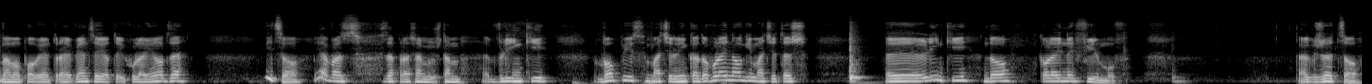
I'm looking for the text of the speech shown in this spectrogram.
wam opowiem trochę więcej o tej hulajnodze. I co? Ja Was zapraszam już tam w linki w opis. Macie linka do hulajnogi, macie też y, linki do kolejnych filmów. Także co?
